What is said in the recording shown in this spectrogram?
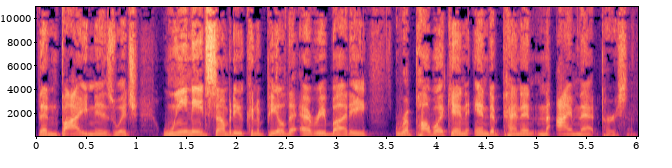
than Biden is, which we need somebody who can appeal to everybody, Republican, independent, and I'm that person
